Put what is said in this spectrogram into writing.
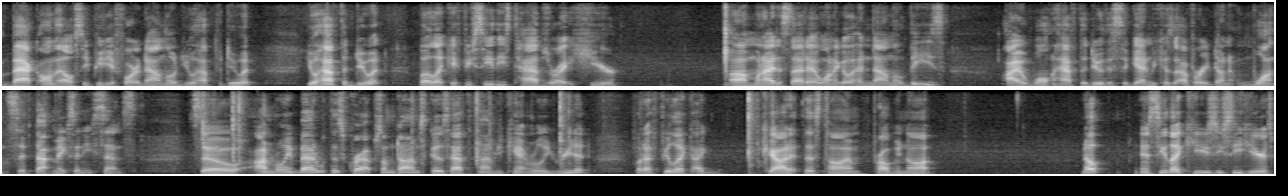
back on the LCPDFR to download, you'll have to do it. You'll have to do it. But like if you see these tabs right here, um, when I decided I want to go ahead and download these, I won't have to do this again because I've already done it once, if that makes any sense. So I'm really bad with this crap sometimes because half the time you can't really read it. But I feel like I got it this time. Probably not. Nope. And see like keys you see here, it's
